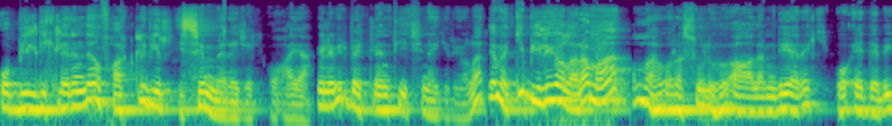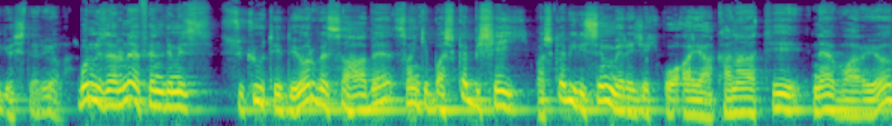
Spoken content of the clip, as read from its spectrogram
o bildiklerinden farklı bir isim verecek o aya. Böyle bir beklenti içine giriyorlar. Demek ki biliyorlar ama Allah ve Resulü alem diyerek o edebi gösteriyorlar. Bunun üzerine Efendimiz sükut ediyor ve sahabe sanki başka bir şey, başka bir isim verecek o aya kanaatine varıyor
